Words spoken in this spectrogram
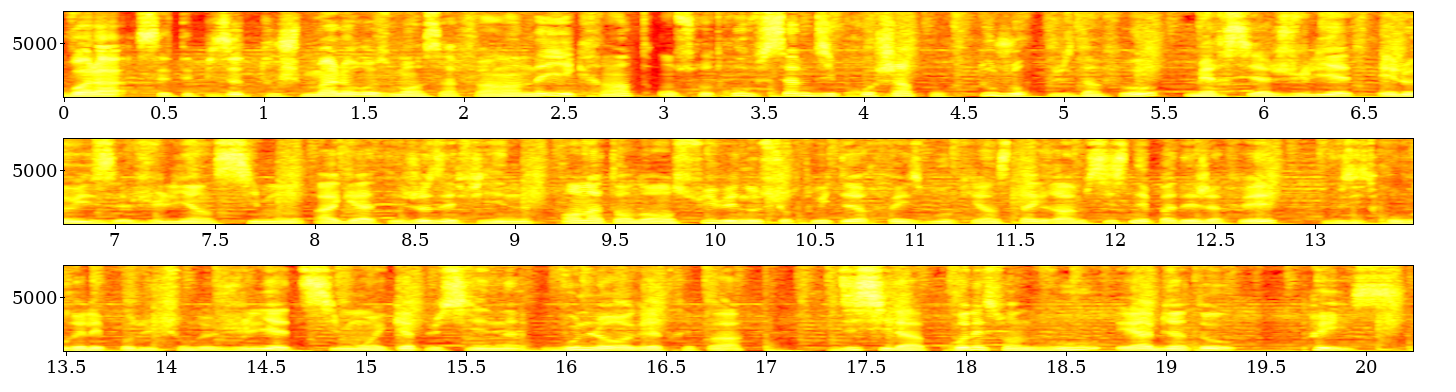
Voilà, cet épisode touche malheureusement à sa fin. N'ayez crainte, on se retrouve samedi prochain pour toujours plus d'infos. Merci à Juliette, Héloïse, Julien, Simon, Agathe et Joséphine. En attendant, suivez-nous sur Twitter, Facebook et Instagram si ce n'est pas déjà fait. Vous y trouverez les productions de Juliette, Simon et Capucine. Vous ne le regretterez pas. D'ici là, prenez soin de vous et à bientôt. Peace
